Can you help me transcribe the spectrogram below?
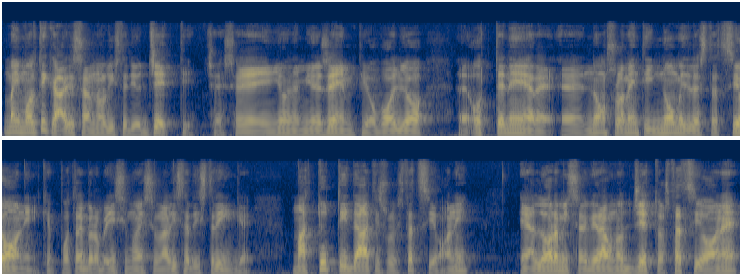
ma in molti casi saranno liste di oggetti, cioè se io nel mio esempio voglio eh, ottenere eh, non solamente i nomi delle stazioni, che potrebbero benissimo essere una lista di stringhe, ma tutti i dati sulle stazioni, e allora mi servirà un oggetto stazione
